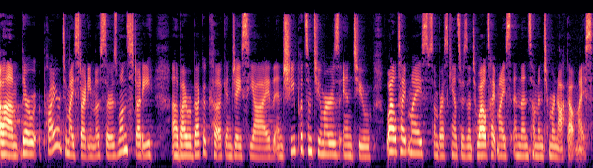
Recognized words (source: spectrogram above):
um, there, prior to my starting this, there was one study uh, by Rebecca Cook and JCI, and she put some tumors into wild type mice, some breast cancers into wild type mice, and then some in tumor knockout mice.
